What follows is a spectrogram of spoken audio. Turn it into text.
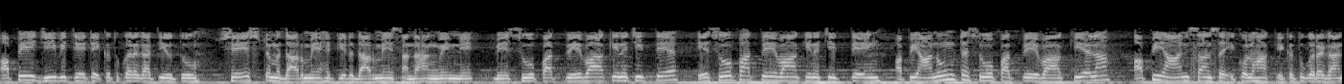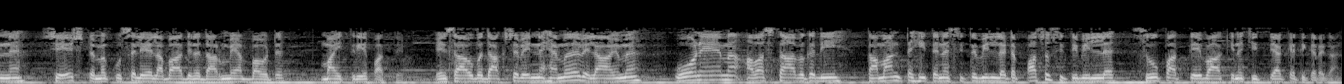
අපේ ජීවිතයට එකතු කරගත යුතු ශ්‍රේෂ්ඨම ධර්මයේ හැටියට ධර්මයේ සඳහන් වෙන්නේ මේ සුවපත් වේවා කියන චිත්තය. ඒ සුවපත් වේවා කියන චිත්තයෙන් අපි අනුන්ට සුවපත් වේවා කියලා අපි ආනිසංස 11ක් එකතු කරගන්න ශ්‍රේෂ්ඨම කුසලයේ ලබා දෙන ධර්මයක් බවට මෛත්‍රියපත් වෙනවා. ඒ නිසා ඔබ දක්ෂ වෙන්න හැම වෙලාවෙම ඕනෑම අවස්ථාවකදී Tamanta හිතන සිතවිල්ලට පසු සිතවිල්ල සූපත් වේවා කියන චිත්තයක් ඇති කරගන්න.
